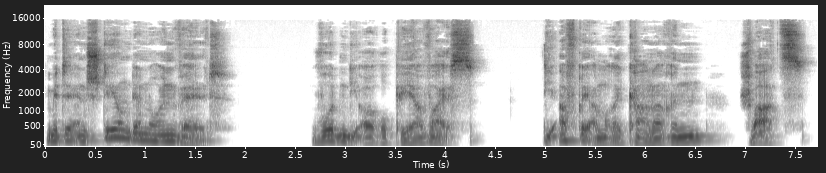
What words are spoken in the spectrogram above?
Mit der Entstehung der neuen Welt wurden die Europäer weiß, die Afroamerikanerinnen schwarz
